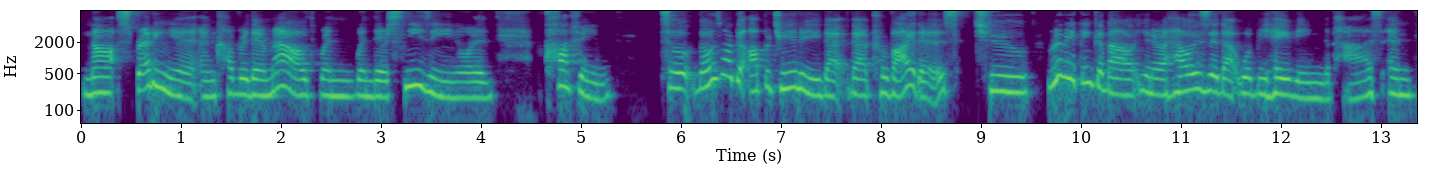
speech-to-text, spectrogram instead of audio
not spreading it and cover their mouth when when they're sneezing or coughing so those are the opportunity that that provide us to really think about you know how is it that we're behaving in the past and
